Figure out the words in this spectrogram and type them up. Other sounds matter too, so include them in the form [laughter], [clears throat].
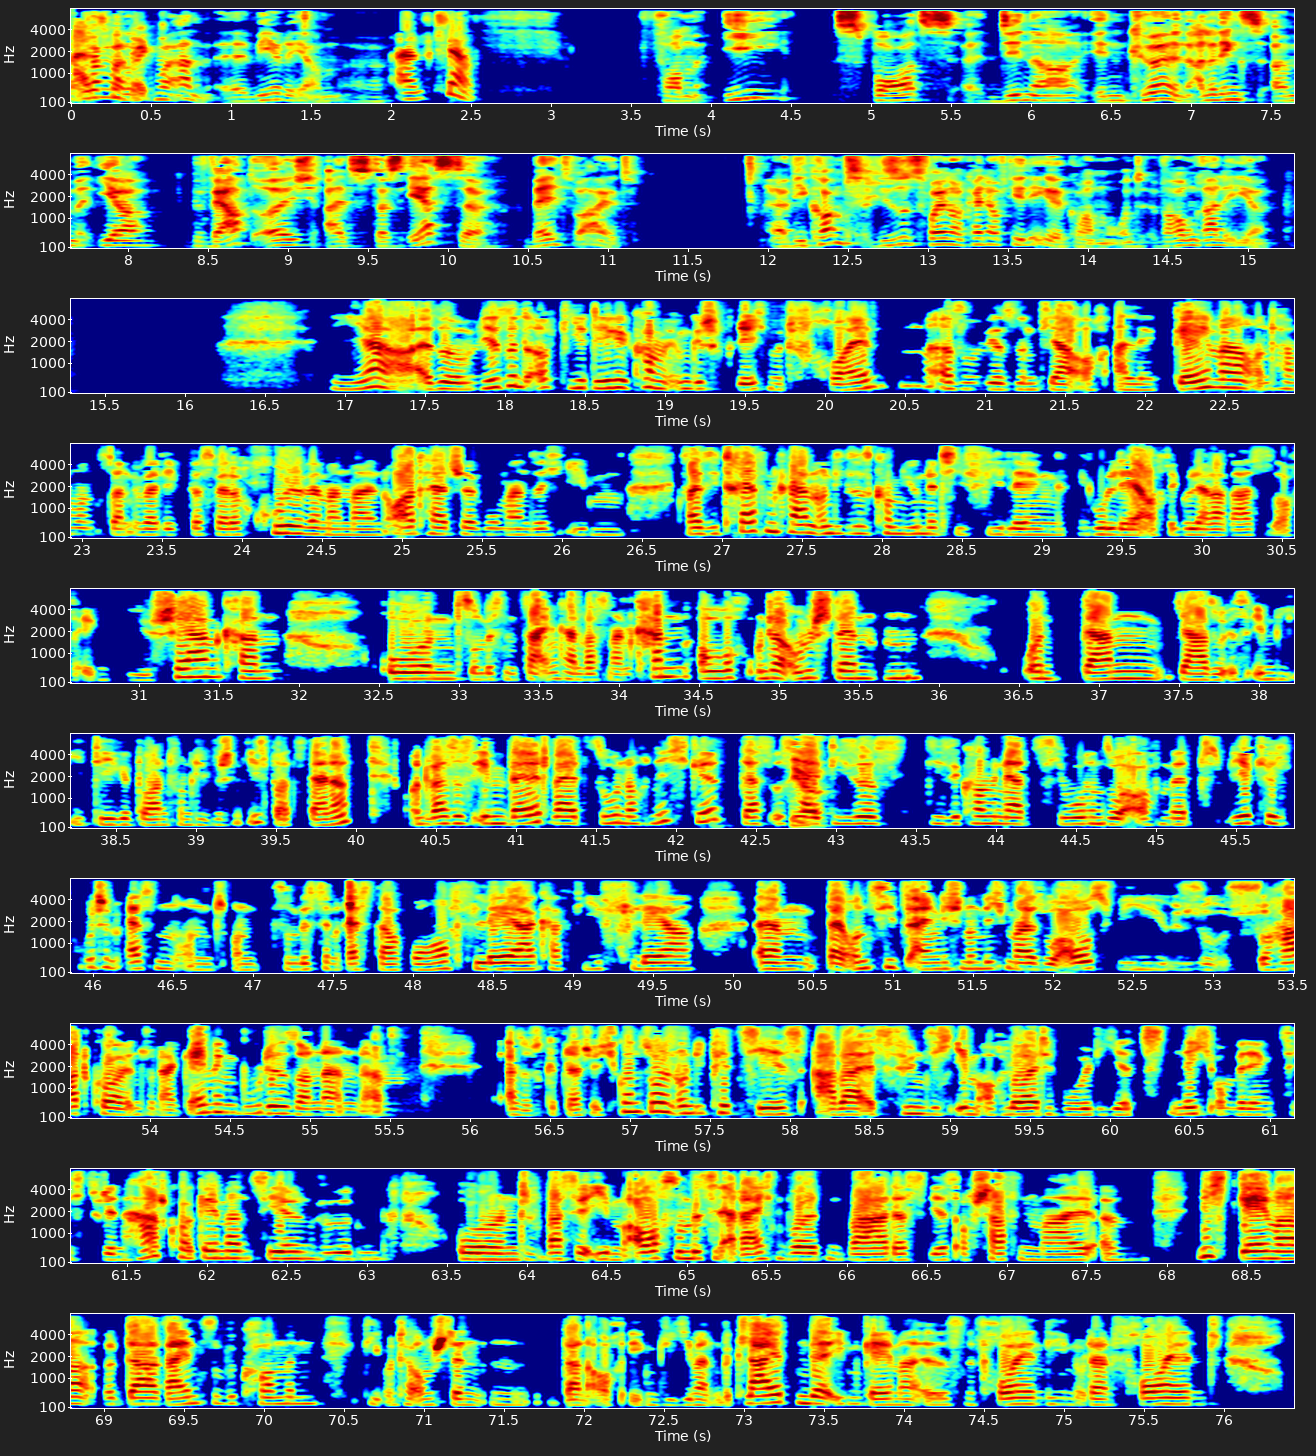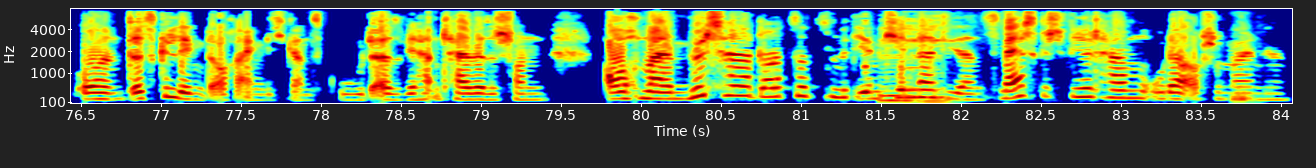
fangen wir direkt mal an. Äh, Miriam. Äh, Alles klar. Vom E-Sports Dinner in Köln. Allerdings, ähm, ihr bewerbt euch als das erste weltweit. Äh, wie kommt's? Wieso ist vorher noch keiner auf die Idee gekommen? Und warum gerade ihr? Ja, also wir sind auf die Idee gekommen im Gespräch mit Freunden. Also wir sind ja auch alle Gamer und haben uns dann überlegt, das wäre doch cool, wenn man mal einen Ort hätte, wo man sich eben quasi treffen kann und dieses Community-Feeling regulär, auf regulärer Basis auch irgendwie scheren kann und so ein bisschen zeigen kann, was man kann auch unter Umständen. Und dann, ja, so ist eben die Idee geboren vom Division Esports Dinner. Und was es eben weltweit so noch nicht gibt, das ist ja. halt dieses, diese Kombination so auch mit wirklich gutem Essen und, und so ein bisschen Restaurant-Flair, Café-Flair. Ähm, bei uns sieht's eigentlich noch nicht mal so aus wie so, so Hardcore in so einer Gaming-Bude, sondern ähm, also es gibt natürlich Konsolen und die PCs, aber es fühlen sich eben auch Leute wohl, die jetzt nicht unbedingt sich zu den Hardcore-Gamern zählen würden. Und was wir eben auch so ein bisschen erreichen wollten, war, dass wir es auch schaffen, mal ähm, Nicht-Gamer da reinzubekommen, die unter Umständen dann auch irgendwie jemanden begleiten, der eben Gamer ist, eine Freundin oder ein Freund. Und das gelingt auch eigentlich ganz gut. Also wir hatten teilweise schon auch mal Mütter dort sitzen mit ihren mhm. Kindern, die dann Smash gespielt haben oder auch schon mal eine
